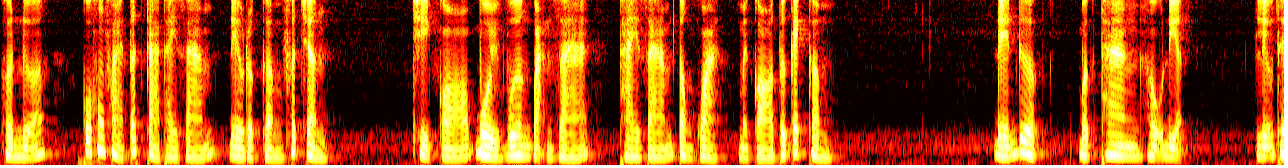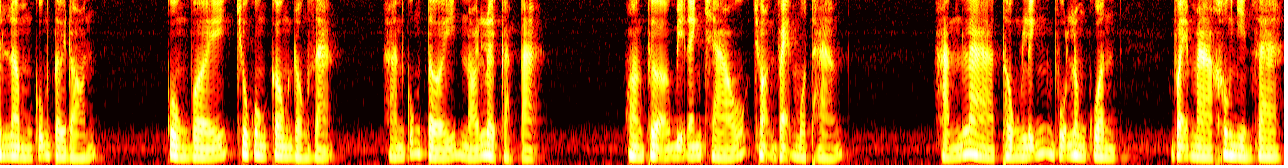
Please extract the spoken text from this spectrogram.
Hơn nữa, Cũng không phải tất cả thái giám đều được cầm phất trần. Chỉ có bồi vương bạn giá, Thái giám tổng quản mới có tư cách cầm. Đến được bậc thang hậu điện, Liễu Thiên Lâm cũng tới đón. Cùng với chu Cung Công đồng dạng, Hắn cũng tới nói lời cảm tạ. Hoàng thượng bị đánh cháo trọn vẹn một tháng. Hắn là thống lĩnh Vũ Long Quân Vậy mà không nhìn ra.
